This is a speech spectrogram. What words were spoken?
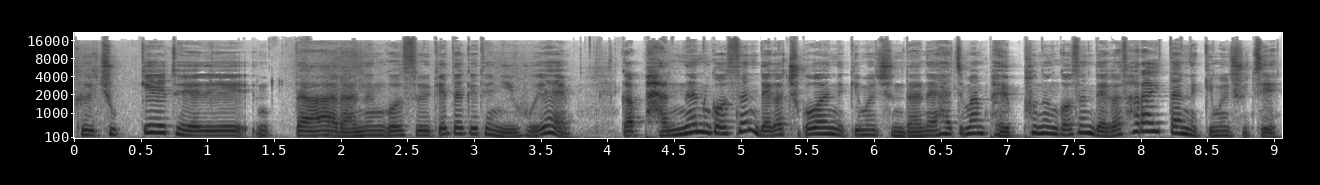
그 죽게 된다라는 것을 깨닫게 된 이후에 그러니까 받는 것은 내가 죽어가는 느낌을 준다네. 하지만 베푸는 것은 내가 살아있다는 느낌을 주지.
